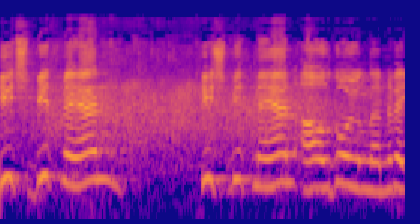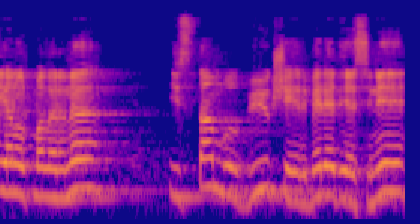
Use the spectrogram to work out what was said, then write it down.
hiç bitmeyen hiç bitmeyen algı oyunlarını ve yanıltmalarını İstanbul Büyükşehir Belediyesi'ni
